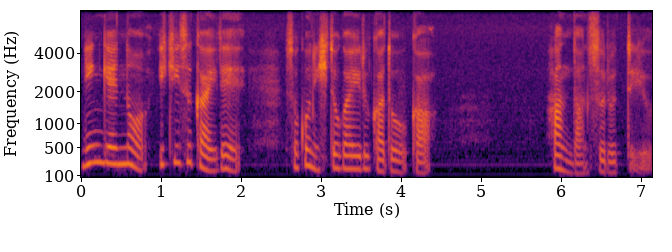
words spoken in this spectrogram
人間の息遣いでそこに人がいるかどうか判断するっていう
